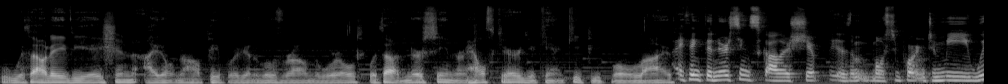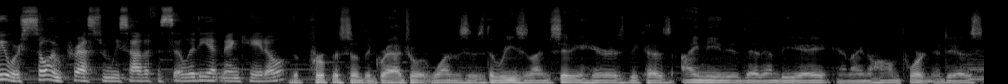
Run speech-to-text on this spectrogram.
Without aviation, I don't know how people are going to move around the world. Without nursing or healthcare, you can't keep people alive. I think the nursing scholarship is the most important to me. We were so impressed when we saw the facility at Mankato. The purpose of the graduate ones is the reason I'm sitting here is because I needed that MBA and I know how important it is.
